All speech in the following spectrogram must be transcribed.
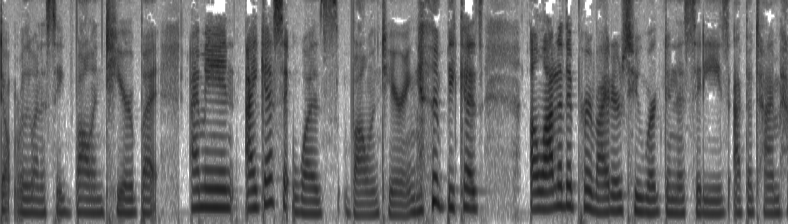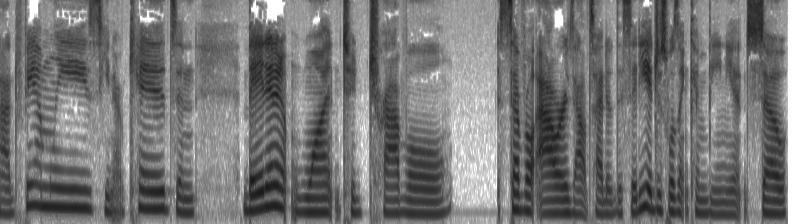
don't really want to say volunteer, but I mean, I guess it was volunteering because a lot of the providers who worked in the cities at the time had families, you know, kids and they didn't want to travel several hours outside of the city. It just wasn't convenient. So,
